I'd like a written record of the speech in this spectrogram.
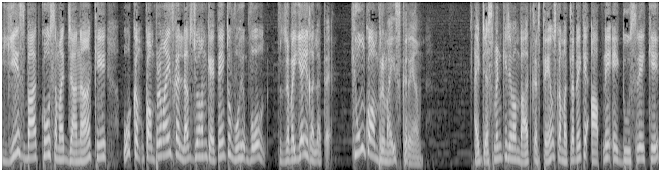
ये इस बात को समझ जाना कि वो कॉम्प्रोमाइज का लफ्ज जो हम कहते हैं तो वो वो रवैया ही गलत है। क्यों कॉम्प्रोमाइज करें हम? एडजस्टमेंट की जब हम बात करते हैं, उसका मतलब है कि आपने एक दूसरे के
